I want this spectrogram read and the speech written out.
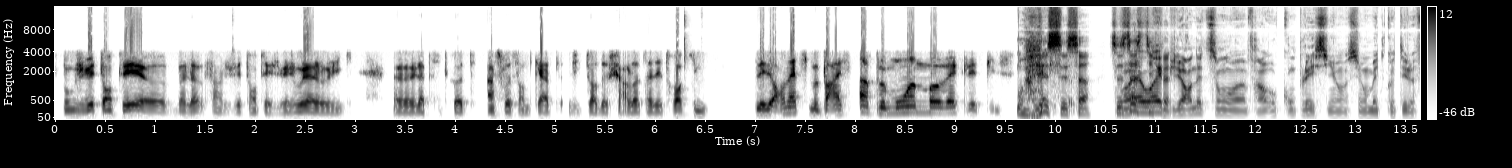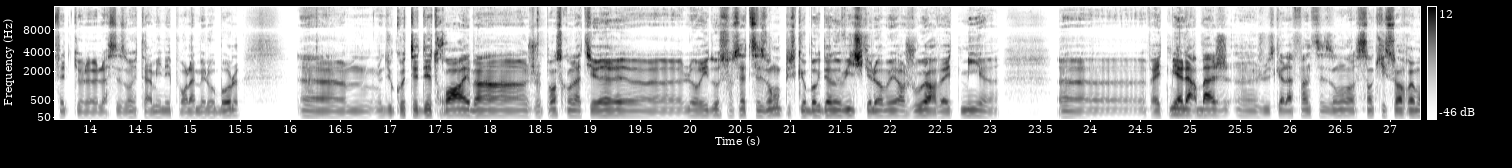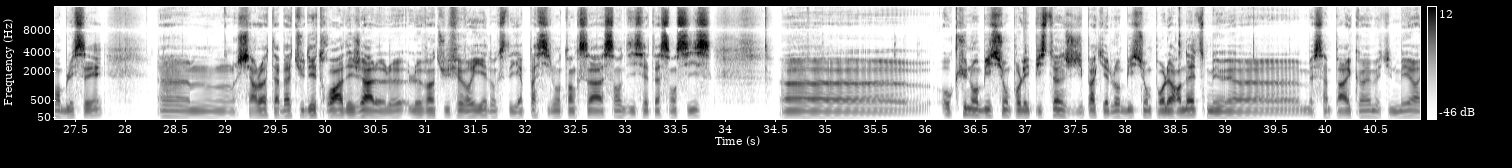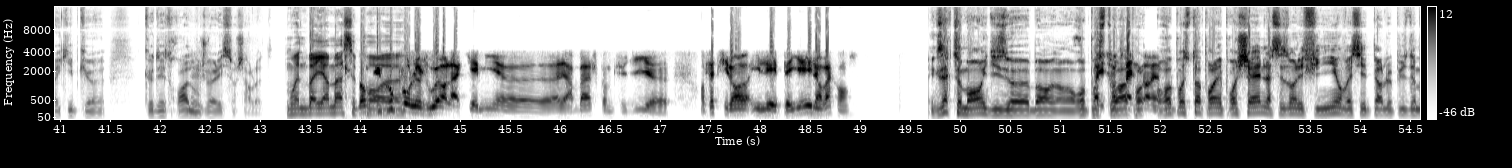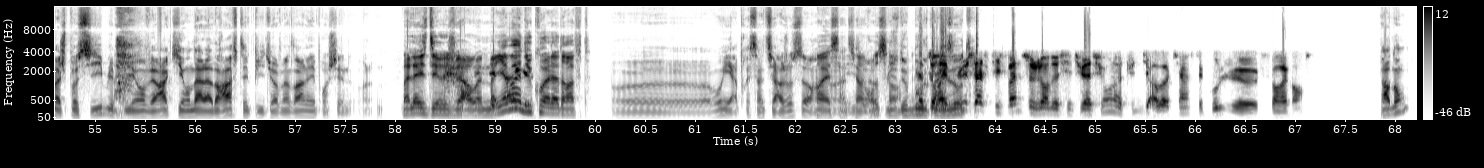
Donc je vais tenter, euh, bah, la- enfin je vais tenter, je vais jouer la logique. Euh, la petite cote 1,64, victoire de Charlotte à Détroit. Qui me- Les Hornets me paraissent un peu moins mauvais que les Pils. Ouais, c'est ça. C'est Ouais, ça, ouais, puis les Hornets sont euh, enfin, au complet si on, si on met de côté le fait que le- la saison est terminée pour la Melo Ball. Euh, du côté Détroit, eh ben, je pense qu'on a tiré euh, le rideau sur cette saison puisque Bogdanovic, qui est leur meilleur joueur, va être mis, euh, euh, va être mis à l'herbage euh, jusqu'à la fin de saison sans qu'il soit vraiment blessé. Euh, Charlotte a battu Détroit déjà le, le- le 28 février, donc c'était il n'y a pas si longtemps que ça, 117 à 106. Euh, aucune ambition pour les Pistons. Je dis pas qu'il y a de l'ambition pour les Hornets, mais, euh, mais ça me paraît quand même être une meilleure équipe que, que Détroit, donc Mm. je vais aller sur Charlotte. Moine Bayama, c'est Donc pour. du coup pour le joueur là qui est mis euh, à l'herbage comme tu dis, euh, en fait il, en- il est payé, il est en vacances. Exactement, ils disent euh, bon, repose-toi même. repose-toi pour l'année prochaine, la saison elle est finie, on va essayer de perdre le plus de matchs possible, et puis on verra qui on a à la draft, et puis tu reviendras l'année prochaine. Voilà. bah là, il se dirige vers Bayama, du coup, à la draft. Euh, oui, après c'est un tirage au sort. Ouais, hein. c'est un Ils tirage au sort. plus de boules que les plu autres. ça Stéphane, ce genre de situation là? Tu te dis ah bah tiens c'est cool, je, je suis en vacances. Pardon?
